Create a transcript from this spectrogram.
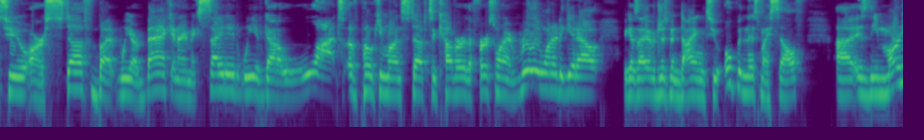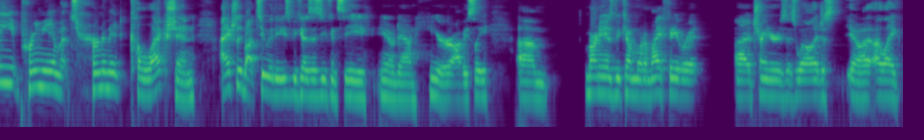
to our stuff, but we are back and I'm excited. We have got a lot of Pokemon stuff to cover. The first one I really wanted to get out because I have just been dying to open this myself uh, is the Marnie Premium Tournament Collection. I actually bought two of these because, as you can see, you know, down here, obviously, um, Marnie has become one of my favorite uh, trainers as well. I just, you know, I, I like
